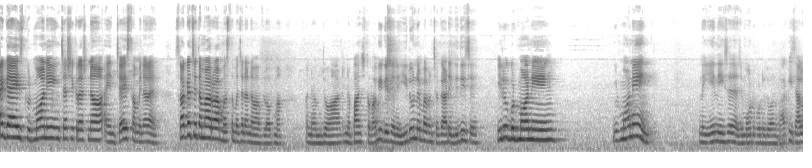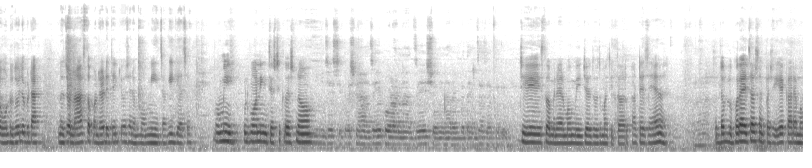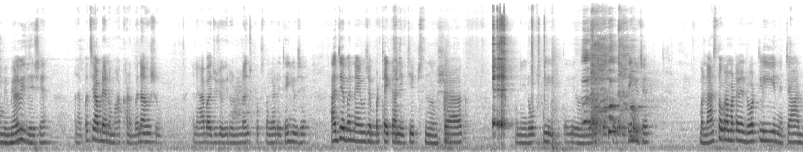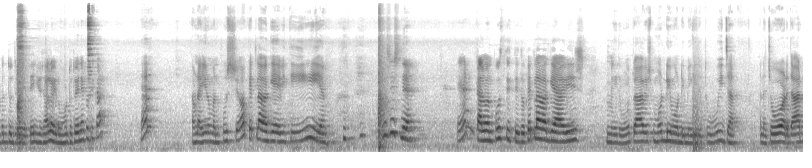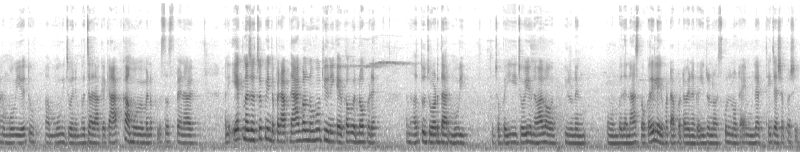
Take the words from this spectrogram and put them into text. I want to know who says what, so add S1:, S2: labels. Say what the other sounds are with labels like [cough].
S1: Hi guys good morning જય Shri Krishna and જય સ્વામિનારાયણ. સ્વાગત છે તમારું આ મસ્ત મજાના નવા વ્લોગમાં અને આમ જો આઠ ને પાંચ તો વાગી ગઈ છે ને હીરુને પણ જગાડી લીધી છે. Hiru good morning good morning ને એની છે ને હજી મોટું મોટું ધોવાનું બાકી ચાલો મોટું ધોઈ લો બેટા. અને જો નાસ્તો પણ રેડી થઈ ગયો છે ને મમ્મી જાગી ગયા છે. મમ્મી ગુડ મોર્નિંગ જય શ્રી કૃષ્ણ.
S2: જય શ્રી કૃષ્ણ. જય ભોળાનાથ જય સ્વામિનારાયણ. બધા
S1: જય સ્વામિનારાયણ મમ્મી. જે દૂધમાંથી તર કાઢે છે હે ને? તો ડબલું ભરાઈ જશે ને પછી એક આરે મમ્મી મેળવી દેશે. અને પછી આપણે એનું માખણ બનાવશું. અને આ બાજુ જો હીરોનું લંચ બોક્સ પણ રેડી થઈ ગયું છે. આજે બનાવ્યું છે બટેકાની ચિપ્સનું શાક અને રોટલી. તો હીરોનું લંચ બોક્સ થઈ ગયું છે. માં નાસ્તો કરવા માટેની રોટલી અને ચા ને બધું જ રેડી થઈ ગયું ચાલો હીરું મોટું ધોઈને કૃતિકા હે? હમણાં હીરો મને પૂછ્યો કેટલા વાગે આવી હતી એમ. પૂછીશ ને. હે કાલ મને પૂછતી હતી તું કેટલા વાગે આવીશ? મેં કીધું, હું તો આવીશ મોડી મોડી, મેં કીધું, તું ઉઈ જા. અને જોરદારનું મૂવી હતું. આ મૂવી જોઈને મજા આવે કે આખા મૂવી મને સસ્પેન્ડ આવે. અને એક નજર ચૂકવીને તો પછી આપણે આગળનું શું થયું નહીં કંઈ ખબર ન પડે. અને હતું જોરદાર મૂવી તો જો ભાઈ એ જોયું ને હાલો, હીરોને હું બધા નાસ્તો કરી લઈએ ફટાફટ. હવે નગર હીરોનો સ્કૂલનો ટાઈમ લેટ થઈ જશે પછી.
